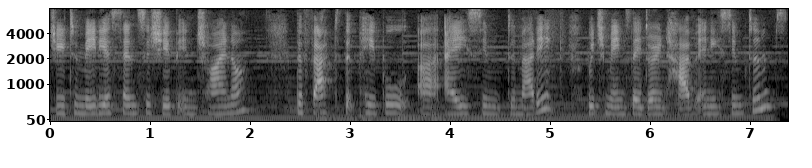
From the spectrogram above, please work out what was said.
due to media censorship in China, the fact that people are asymptomatic, which means they don't have any symptoms,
